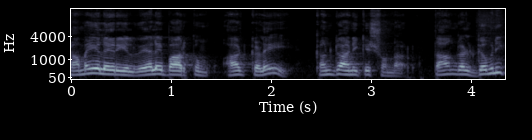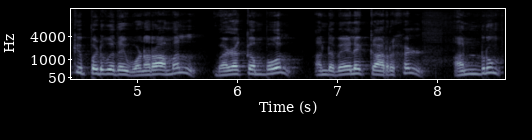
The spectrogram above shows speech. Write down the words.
சமையலறையில் வேலை பார்க்கும் ஆட்களை கண்காணிக்க சொன்னார். தாங்கள் கவனிக்கப்படுவதை உணராமல் வழக்கம்போல் அந்த வேலைக்காரர்கள் அன்றும்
